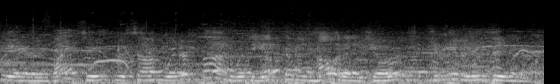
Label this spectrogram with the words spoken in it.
Theater invites you for some winter fun with the upcoming holiday shows at Community Theater.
